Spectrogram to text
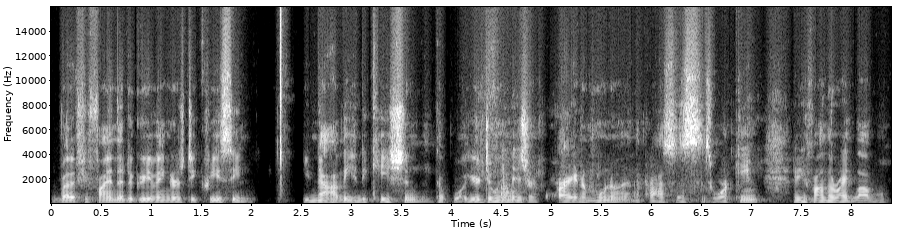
But if you find the degree of anger is decreasing, you now have the indication that what you're doing is you're acquiring emuna and the process is working and you found the right level.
